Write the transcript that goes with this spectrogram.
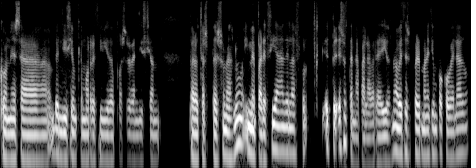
con esa bendición que hemos recibido, pues ser bendición para otras personas, ¿no? Y me parecía de las... Eh, eso está en la palabra de Dios, ¿no? A veces permanece un poco velado,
